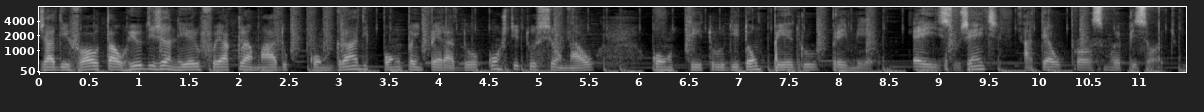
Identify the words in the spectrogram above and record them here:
já de volta ao Rio de Janeiro, foi aclamado com grande pompa imperador constitucional com o título de Dom Pedro I. É isso, gente. Até o próximo episódio.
